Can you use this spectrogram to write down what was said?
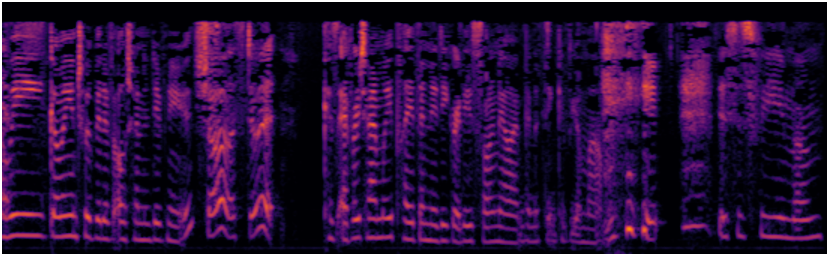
are we going into a bit of alternative news? Sure, let's do it. Because every time we play the nitty gritty song now, I'm going to think of your mum. this is for you, Mum.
